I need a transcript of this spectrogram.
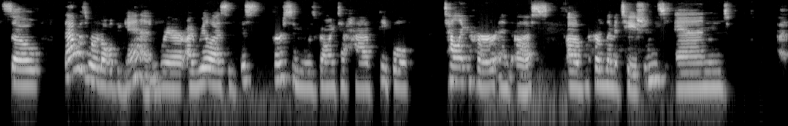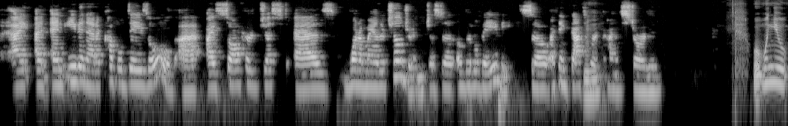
so that was where it all began, where I realized that this person was going to have people telling her and us of her limitations and I, and even at a couple days old, I, I, saw her just as one of my other children, just a, a little baby. So I think that's mm-hmm. where it kind of started. Well, when you,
